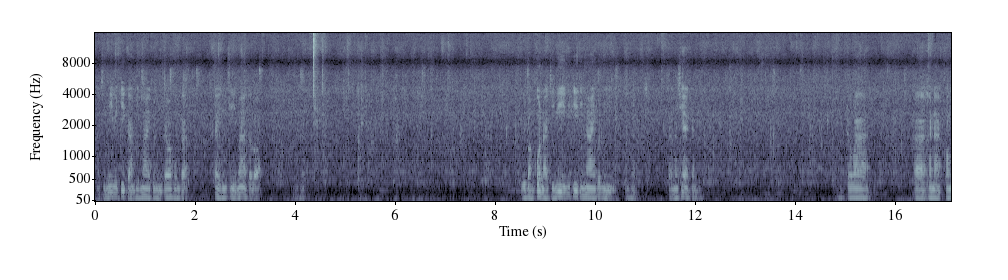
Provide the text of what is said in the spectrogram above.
อาจจะมีวิธีการที่ง่ายกว่านี้แต่ว่าผมก็ใส่ถึงสี่มากตลอดนะครับหรือบางคนอาจจะมีวิธีที่ง่ายกว่านี้นะครับจะมาแชร์กันแต่ว่าอ่าขนาดของ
